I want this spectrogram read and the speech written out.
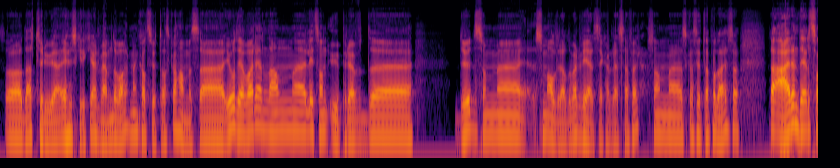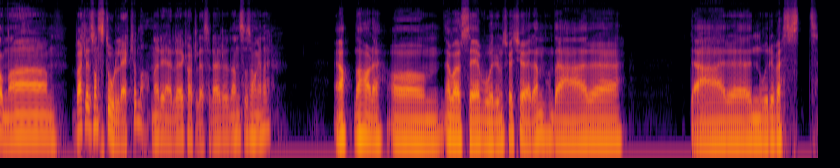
Så der tror jeg Jeg husker ikke helt hvem det var, men Katsuta skal ha med seg Jo, det var en eller annen eh, litt sånn uprøvd uh, dude som, uh, som aldri hadde vært VRC-kartleser før, som skal sitte på der. Så det er en del sånne Vært litt sånn stolleken da, når det gjelder kartlesere denne sesongen her. Ja, det har det. Og jeg bare ser hvor de skal kjøre hen. Det er Det er eh, nordvest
